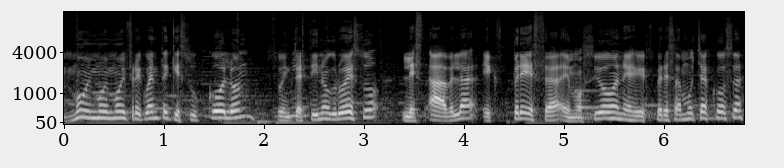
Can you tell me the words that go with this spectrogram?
muy, muy, muy frecuente que su colon, su intestino grueso, les habla, expresa emociones, expresa muchas cosas.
